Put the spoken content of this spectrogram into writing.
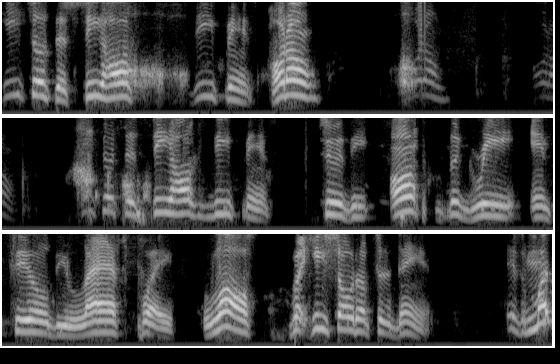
He took the Seahawks defense. Hold on. Hold on. Hold on. He took the Seahawks defense to the ump degree until the last play. Lost, but he showed up to the dance. As much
